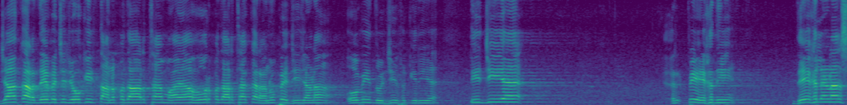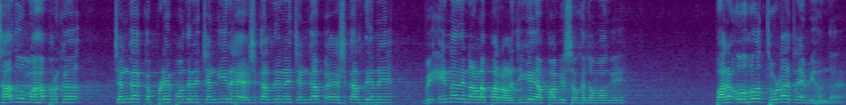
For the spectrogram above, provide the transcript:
ਜਾਂ ਘਰ ਦੇ ਵਿੱਚ ਜੋ ਕਿ ਧਨ ਪਦਾਰਥ ਹੈ, ਮਾਇਆ ਹੋਰ ਪਦਾਰਥ ਹੈ, ਘਰਾਂ ਨੂੰ ਭੇਜੀ ਜਾਣਾ, ਉਹ ਵੀ ਦੂਜੀ ਫਕੀਰੀ ਹੈ। ਤੀਜੀ ਹੈ ਭੇਖ ਦੀ। ਦੇਖ ਲੈਣਾ, ਸਾਧੂ ਮਹਾਪੁਰਖ ਚੰਗਾ ਕੱਪੜੇ ਪਾਉਂਦੇ ਨੇ, ਚੰਗੀ ਰਹਿائش ਕਰਦੇ ਨੇ, ਚੰਗਾ ਪੈਸ਼ ਕਰਦੇ ਨੇ ਵੀ ਇਹਨਾਂ ਦੇ ਨਾਲ ਆਪਾਂ ਰਲ ਜੀਏ, ਆਪਾਂ ਵੀ ਸੁੱਖ ਲਵਾਂਗੇ। ਪਰ ਉਹ ਥੋੜਾ ਟਾਈਮ ਹੀ ਹੁੰਦਾ ਹੈ।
